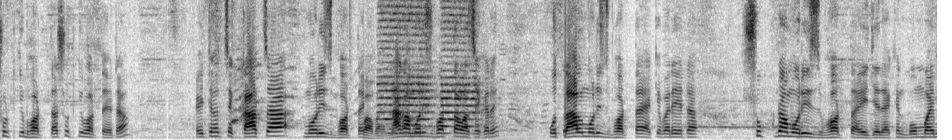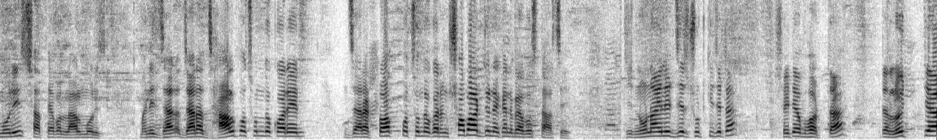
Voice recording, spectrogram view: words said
শুটকি ভর্তা শুটকি ভর্তা এটা। এটা হচ্ছে কাঁচা মরিচ ভর্তা বাবা নাগা মরিচ ভর্তাও আছে এখানে। ও লাল মরিচ ভর্তা, একেবারে এটা শুকনা মরিচ ভর্তা, এই যে দেখেন বোম্বাই মরিচ, সাথে আবার লাল মরিচ। মানে যারা যারা ঝাল পছন্দ করেন, যারা টক পছন্দ করেন, সবার জন্য এখানে ব্যবস্থা আছে। যে নোনাইলের যে শুটকি যেটা, সেটা ভর্তা, এটা লইট্টা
